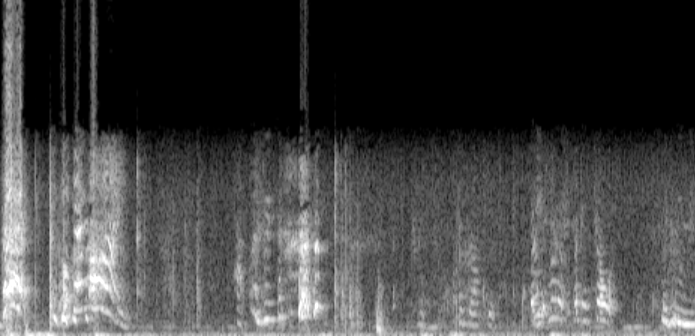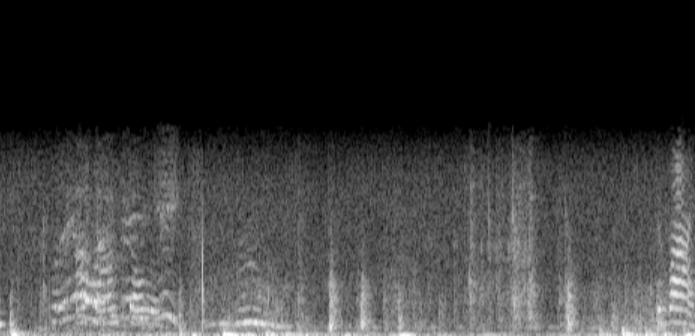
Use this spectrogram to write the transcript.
Hey! Open mine! I it. Let me, it. Goodbye.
